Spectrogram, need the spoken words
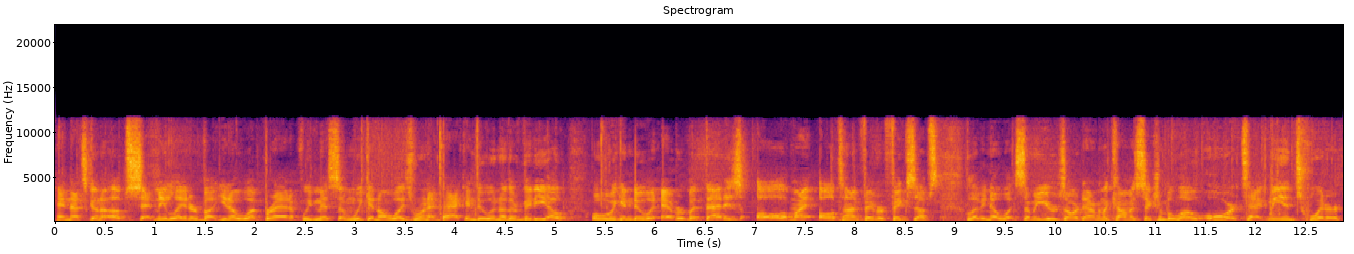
and that's going to upset me later. But you know what, Brad? If we miss them, we can always run it back and do another video, or we can do whatever. But that is all of my all-time favorite fix-ups. Let me know what some of yours are down in the comment section below, or tag me in Twitter,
